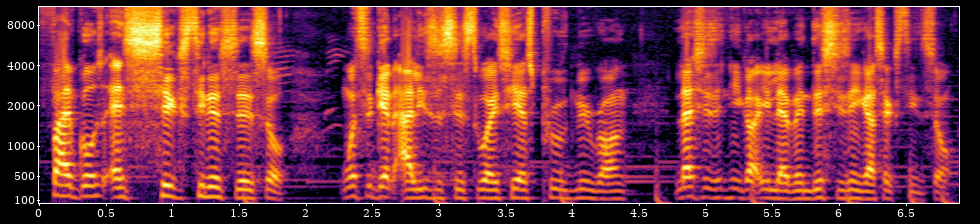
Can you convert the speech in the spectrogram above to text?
5 goals, and 16 assists. So, once again, at least assist wise, he has proved me wrong. Last season, he got 11. This season, he got 16. So,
